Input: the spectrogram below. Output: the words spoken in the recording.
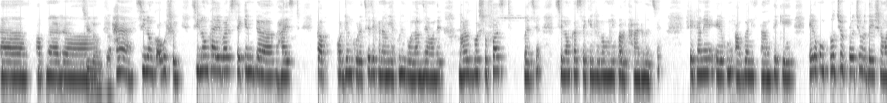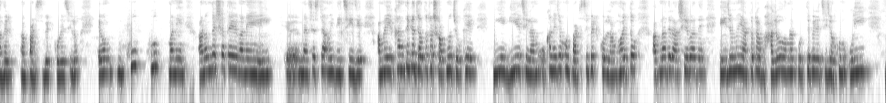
আহ, আপনার আহ, হ্যাঁ শ্রীলঙ্কা অবশ্যই। শ্রীলঙ্কা এবার সেকেন্ড হাইস্ট কাপ অর্জন করেছে যেখানে আমি এখনই বললাম যে আমাদের ভারতবর্ষ ফার্স্ট হয়েছে শ্রীলঙ্কা সেকেন্ড এবং নেপাল থার্ড হয়েছে। সেখানে এরকম আফগানিস্তান থেকে এরকম প্রচুর প্রচুর দেশ আমাদের পার্টিসিপেট করেছিল এবং খুব খুব মানে আনন্দের সাথে মানে এই মেসেজটা আমি দিচ্ছি যে আমরা এখান থেকে যতটা স্বপ্ন চোখে নিয়ে গিয়েছিলাম, ওখানে যখন পার্টিসিপেট করলাম, হয়তো আপনাদের আশীর্বাদে এই জন্যই এতটা ভালো আমরা করতে পেরেছি যখন ওই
